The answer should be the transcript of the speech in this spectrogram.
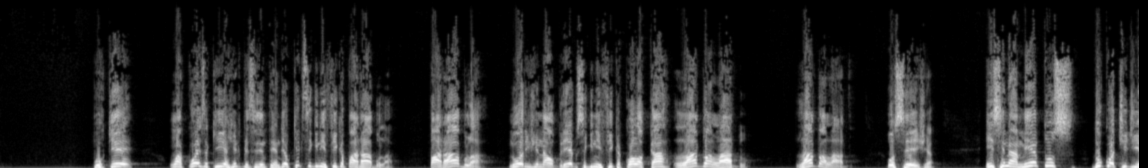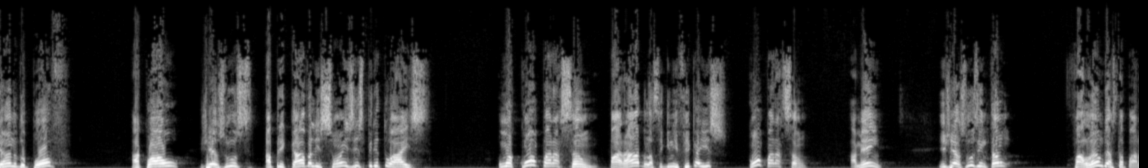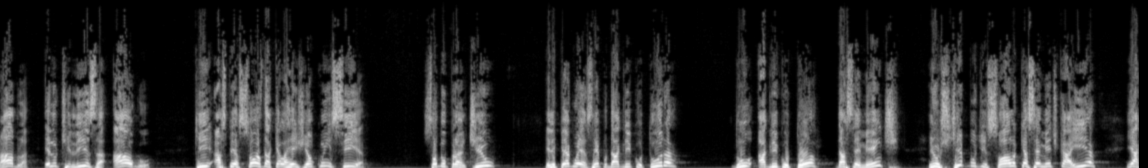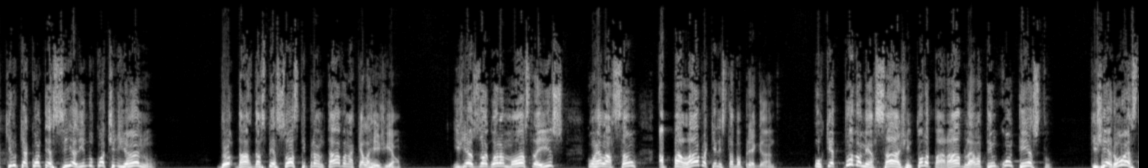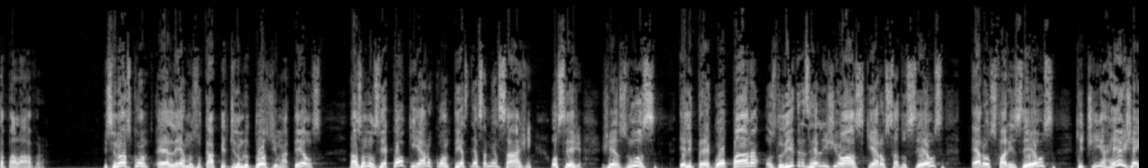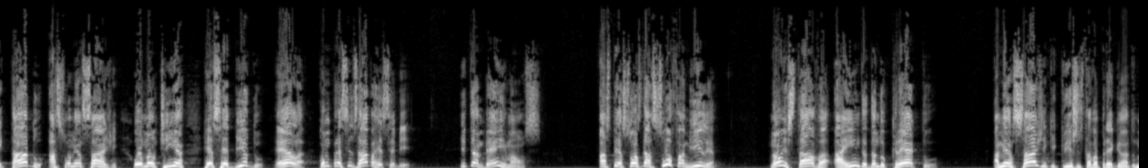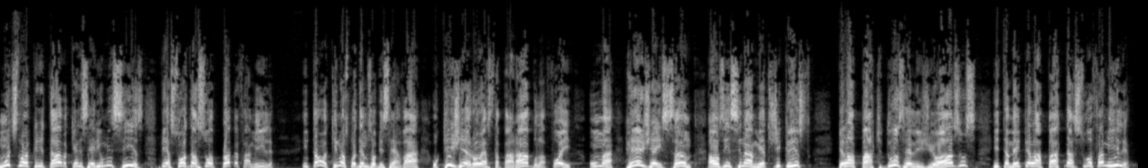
Porque uma coisa que a gente precisa entender, o que, que significa parábola? Parábola, no original grego, significa colocar lado a lado. Lado a lado. Ou seja, ensinamentos do cotidiano do povo, a qual Jesus aplicava lições espirituais. Uma comparação. Parábola significa isso. Comparação. Amém? E Jesus, então, falando esta parábola, ele utiliza algo que as pessoas daquela região conheciam. Sobre o plantio, ele pega o exemplo da agricultura, do agricultor, da semente, e os tipos de solo que a semente caía, e aquilo que acontecia ali no cotidiano do, das, das pessoas que plantavam naquela região. E Jesus agora mostra isso com relação à palavra que ele estava pregando. Porque toda mensagem, toda parábola, ela tem um contexto que gerou esta palavra. E se nós é, lermos o capítulo de número 12 de Mateus, nós vamos ver qual que era o contexto dessa mensagem. Ou seja, Jesus, ele pregou para os líderes religiosos, que eram os saduceus, eram os fariseus, que tinham rejeitado a sua mensagem, ou não tinham recebido ela como precisava receber. E também, irmãos, as pessoas da sua família não estavam ainda dando crédito à mensagem que Cristo estava pregando. Muitos não acreditavam que ele seria o Messias, pessoas da sua própria família. Então aqui nós podemos observar o que gerou esta parábola foi uma rejeição aos ensinamentos de Cristo, pela parte dos religiosos e também pela parte da sua família.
